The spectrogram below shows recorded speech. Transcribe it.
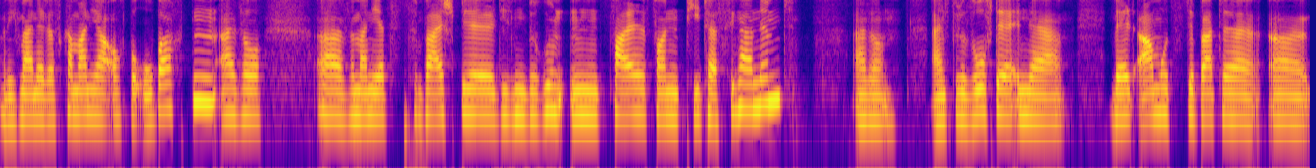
Und ich meine, das kann man ja auch beobachten. Also äh, wenn man jetzt zum Beispiel diesen berühmten Fall von Peter Singer nimmt, also ein Philosoph, der in der Weltarmutsdebatte äh,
